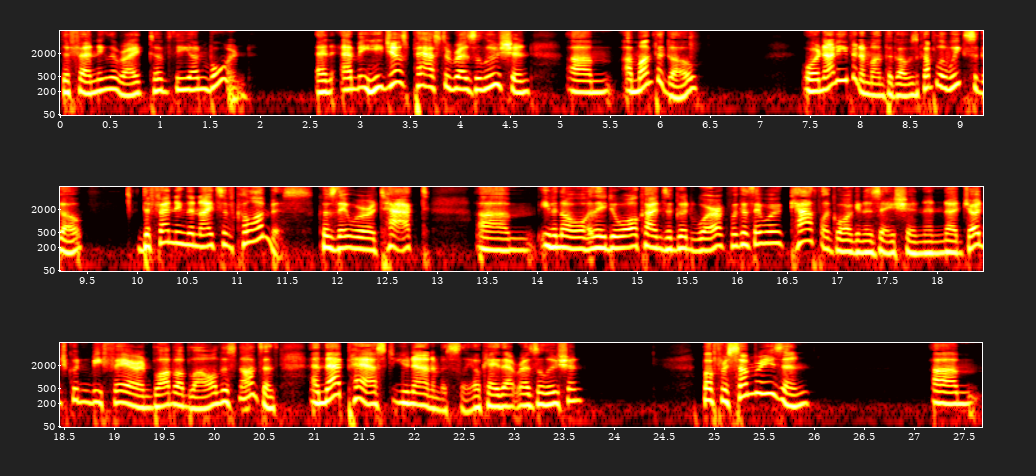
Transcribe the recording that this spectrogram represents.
defending the right of the unborn. And I mean, he just passed a resolution um, a month ago, or not even a month ago, it was a couple of weeks ago, defending the Knights of Columbus because they were attacked um, even though they do all kinds of good work because they were a Catholic organization and a judge couldn't be fair and blah, blah, blah, all this nonsense. And that passed unanimously, okay, that resolution. But for some reason, um,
